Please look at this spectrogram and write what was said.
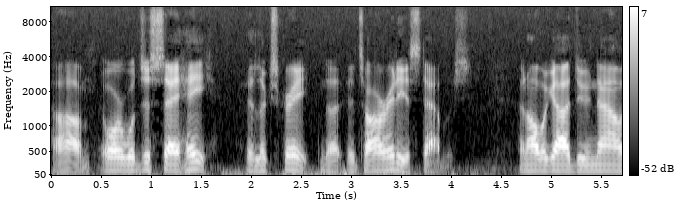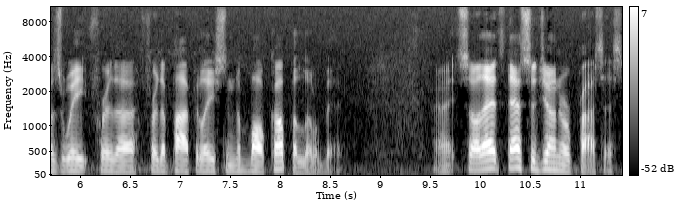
Um, or we'll just say, hey, it looks great. It's already established, and all we got to do now is wait for the for the population to bulk up a little bit. All right, so that's that's the general process.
